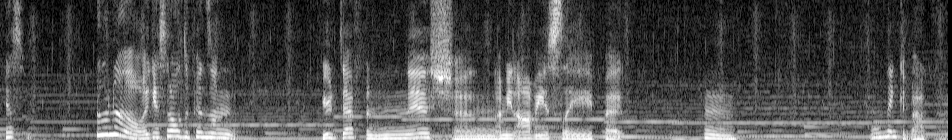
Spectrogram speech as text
I guess... I don't know. I guess it all depends on your definition. I mean, obviously, but... Hmm. Think about that.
